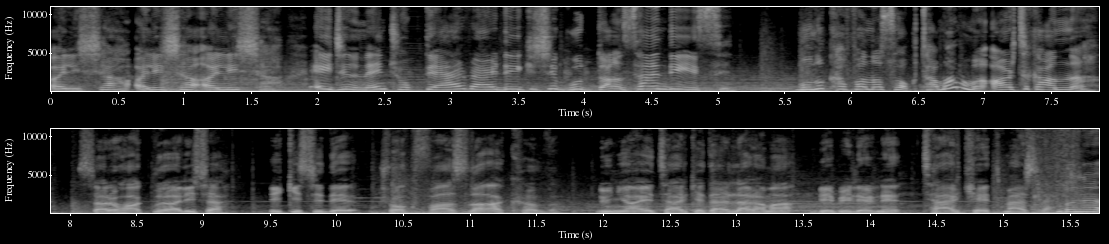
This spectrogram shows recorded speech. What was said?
Alişa, Alişa, Alişa. Eiji'nin en çok değer verdiği kişi Guddan, sen değilsin. Bunu kafana sok tamam mı? Artık anla. Saru haklı Alisa. İkisi de çok fazla akıllı. Dünyayı terk ederler ama birbirlerini terk etmezler. Bunu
